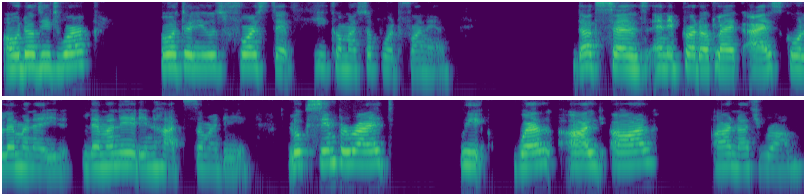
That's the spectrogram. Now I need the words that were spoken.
How does it work? Go to use four-step e-commerce support funnel that sells any product like ice cold lemonade, lemonade in hot summer day. Looks simple, right? We well, all all are not wrong.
